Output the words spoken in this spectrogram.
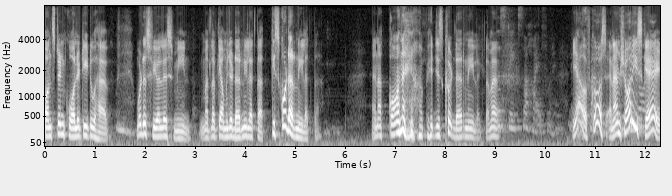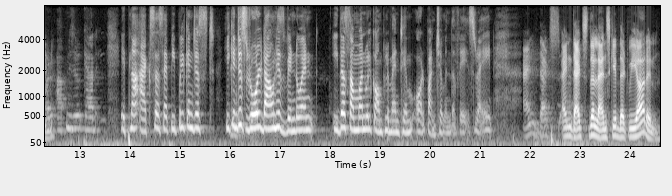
constant quality to have mm. what does fearless mean मतलब क्या मुझे डर नहीं लगता किसको डर नहीं लगता है ना कौन है यहाँ पे जिसको डर नहीं लगता मैं या of course and I am sure he scared इतना एक्सेस है people can just he can just roll down his window and either someone will compliment him or punch him in the face right and that's and that's the landscape that we are in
